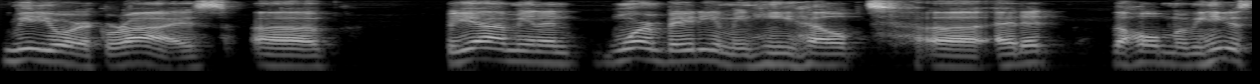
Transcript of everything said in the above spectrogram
meteoric rise uh, but yeah, I mean, and Warren Beatty, I mean, he helped uh, edit the whole movie. He was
